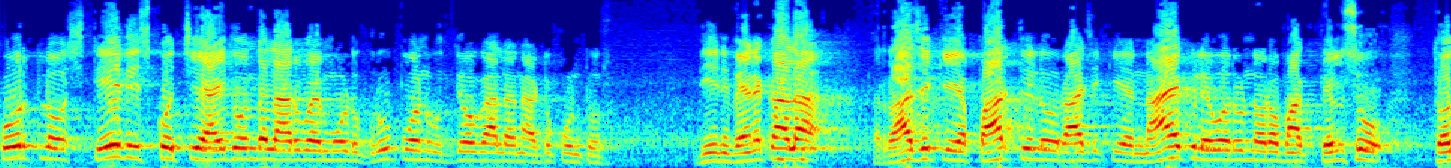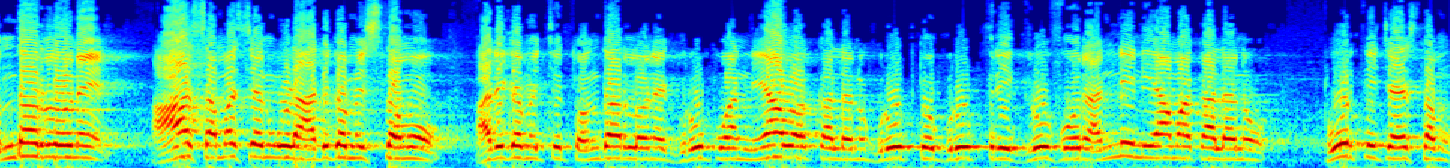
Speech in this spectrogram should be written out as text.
కోర్టులో స్టే తీసుకొచ్చి ఐదు వందల అరవై మూడు గ్రూప్ వన్ ఉద్యోగాలను అడ్డుకుంటున్నారు దీని వెనకాల రాజకీయ పార్టీలు రాజకీయ నాయకులు ఎవరున్నారో మాకు తెలుసు. తొందరలోనే ఆ సమస్యను కూడా అధిగమిస్తాము. అధిగమించి తొందరలోనే గ్రూప్ వన్ నియామకాలను group two group three group four అన్ని నియామకాలను పూర్తి చేస్తాము.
